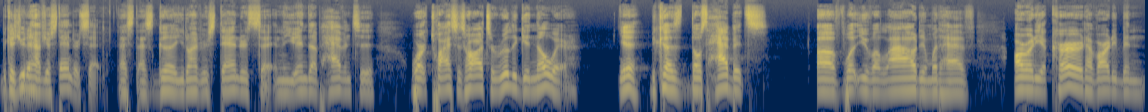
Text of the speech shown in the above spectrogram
because you didn't have your standards set. That's that's good. You don't have your standards set, and then you end up having to work twice as hard to really get nowhere Yeah, because those habits of what you've allowed and what have already occurred have already been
